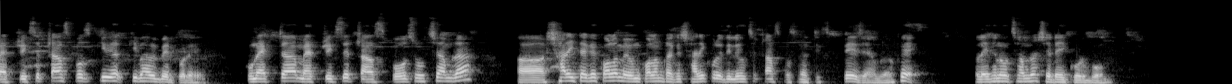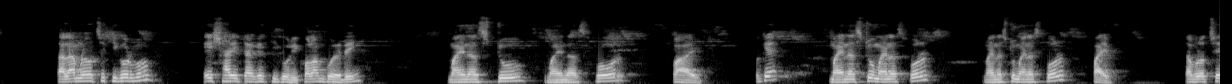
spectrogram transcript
ম্যাট্রিক্সের ট্রান্সপোজ কীভাবে বের করে? কোন একটা ম্যাট্রিক্সের ট্রান্সপোজ হচ্ছে আমরা সারিটাকে কলাম এবং কলমটাকে সারি করে দিলে হচ্ছে ট্রান্সপোজ ম্যাট্রিক্স পেয়ে যাই আমরা ওকে তাহলে এখানে হচ্ছে আমরা সেটাই করব। তাহলে আমরা হচ্ছে কি করব? এই সারিটাকে কি করি? কলম করে দিই। Minus two minus four five okay minus two minus four minus two minus four five তারপর হচ্ছে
